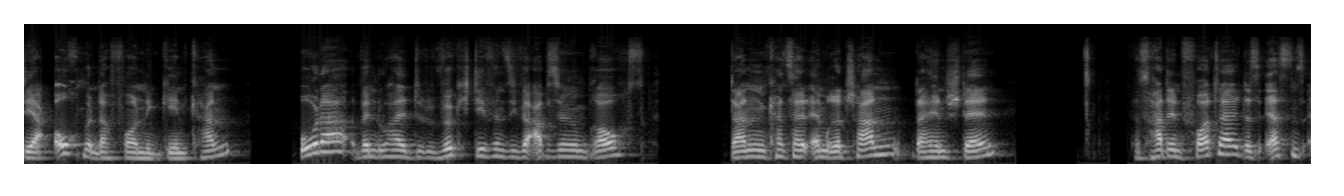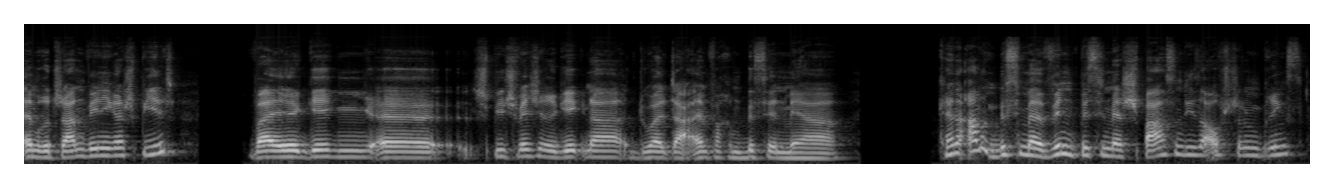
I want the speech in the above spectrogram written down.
der auch mit nach vorne gehen kann. Oder wenn du halt wirklich defensive Absicherung brauchst, dann kannst du halt Emre Can dahin stellen. Das hat den Vorteil, dass erstens Emre Can weniger spielt weil gegen äh, spielschwächere Gegner du halt da einfach ein bisschen mehr, keine Ahnung, ein bisschen mehr Wind, ein bisschen mehr Spaß in diese Aufstellung bringst.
